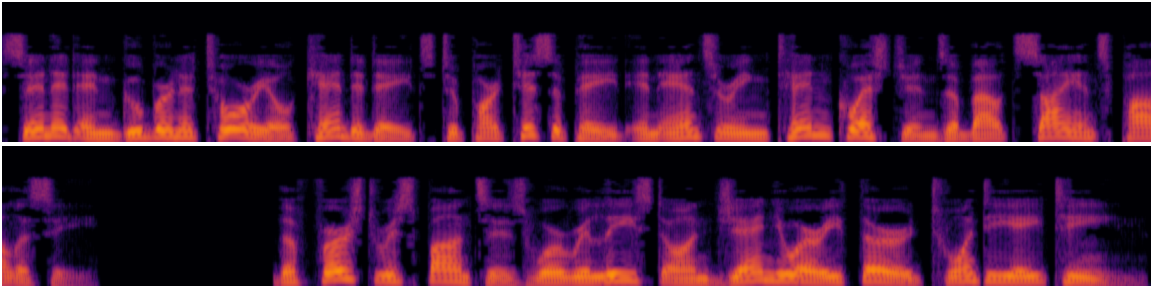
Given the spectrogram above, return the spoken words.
Senate and gubernatorial candidates to participate in answering 10 questions about science policy. The first responses were released on January 3, 2018.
